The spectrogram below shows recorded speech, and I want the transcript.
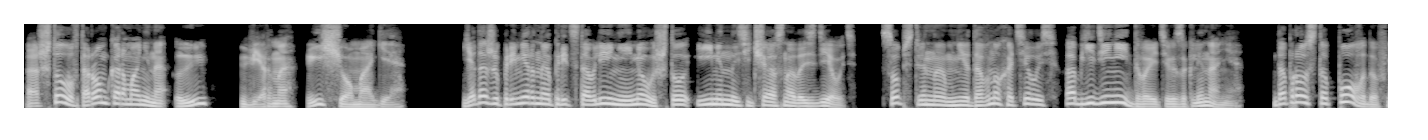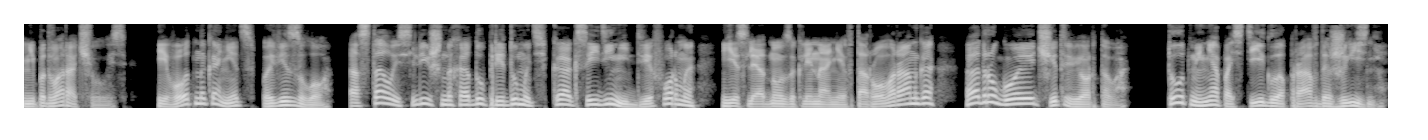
А что во втором кармане на «ы»? Верно, еще магия. Я даже примерное представление имел, что именно сейчас надо сделать. Собственно, мне давно хотелось объединить два этих заклинания. Да просто поводов не подворачивалось. И вот, наконец, повезло. Осталось лишь на ходу придумать, как соединить две формы, если одно заклинание второго ранга, а другое четвертого. Тут меня постигла правда жизни.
